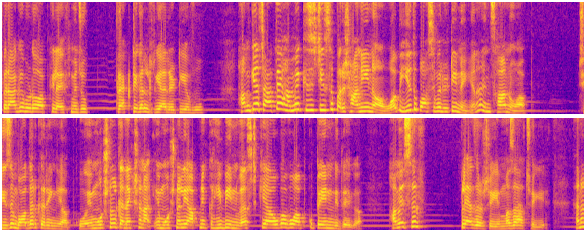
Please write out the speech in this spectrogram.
फिर आगे बढ़ो आपकी लाइफ में, जो प्रैक्टिकल रियलिटी है वो। हम क्या चाहते हैं, हमें किसी चीज़ से परेशानी ना हो। अब ये तो पॉसिबिलिटी नहीं है ना, इंसान हो आप। चीज़ें बॉदर करेंगे आपको। इमोशनल कनेक्शन इमोशनली आपने कहीं भी इन्वेस्ट किया होगा, वो आपको पेन भी देगा। हमें सिर्फ़ प्लेजर चाहिए, मज़ा चाहिए, है ना?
